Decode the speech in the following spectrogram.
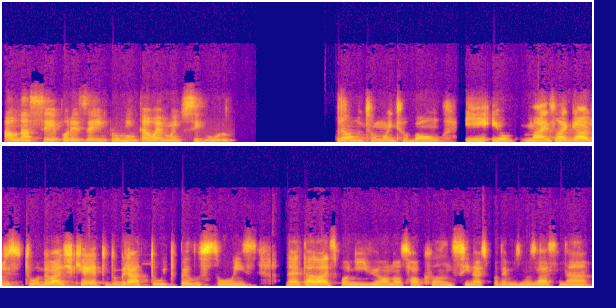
ao nascer, por exemplo, então é muito seguro. Pronto, muito bom. E, e o mais legal disso tudo, eu acho que é tudo gratuito pelo SUS, né? Tá lá disponível ao nosso alcance, nós podemos nos vacinar.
